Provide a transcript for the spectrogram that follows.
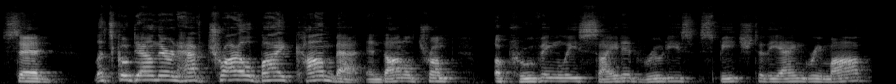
said, let's go down there and have trial by combat, and Donald Trump approvingly cited Rudy's speech to the angry mob,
